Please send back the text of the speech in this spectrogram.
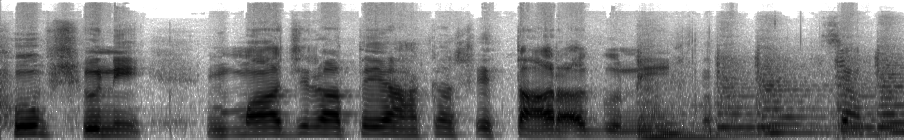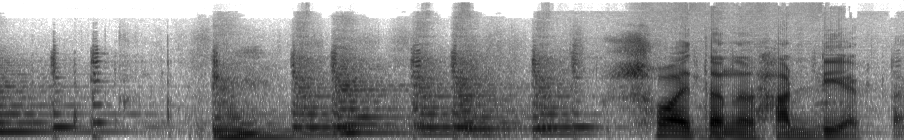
খুব শুনি। মাঝরাতে আকাশে তারা গুনি শয়তানের হাড্ডি একটা।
